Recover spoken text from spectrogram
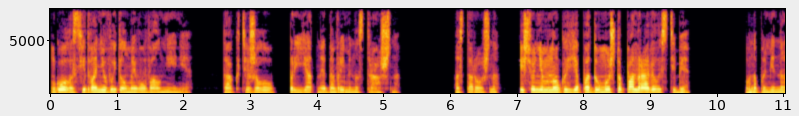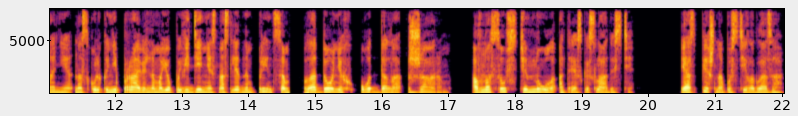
Голос едва не выдал моего волнения. Так тяжело, приятно и одновременно страшно. «Осторожно. Еще немного, и я подумаю, что понравилось тебе». В напоминание, насколько неправильно мое поведение с наследным принцем, в ладонях отдала жаром, а в носу стянула от резкой сладости. Я спешно опустила глаза.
